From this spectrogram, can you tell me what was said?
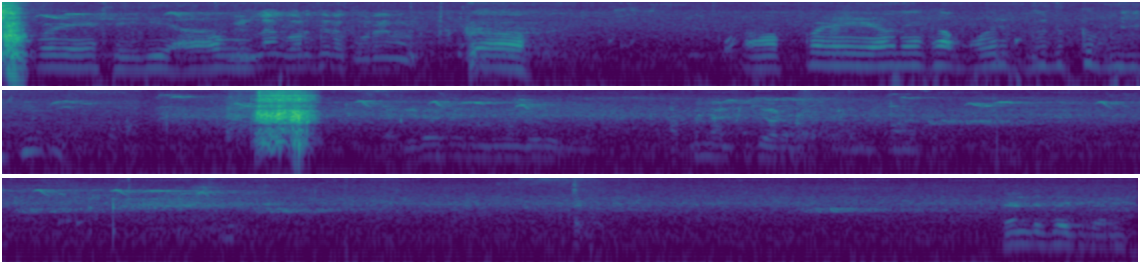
അപ്പോഴേ ശരിയാവും. അപ്പോഴേ അവനൊക്കെ ഒരു കുതുക്ക് പുതുക്കി അപ്പം നട്ടിട്ട് കിടന്നു ரெண்டு பேர் பாருங்க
